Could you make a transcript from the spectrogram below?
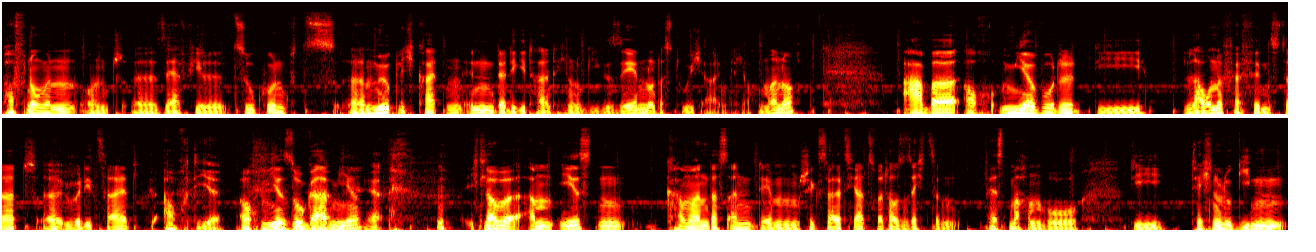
Hoffnungen und äh, sehr viel Zukunftsmöglichkeiten äh, in der digitalen Technologie gesehen und das tue ich eigentlich auch immer noch. Aber auch mir wurde die Laune verfinstert äh, über die Zeit. Auch dir. Auch mir, sogar ja, mir. Ja. Ich glaube, am ehesten kann man das an dem Schicksalsjahr 2016 festmachen, wo die Technologien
